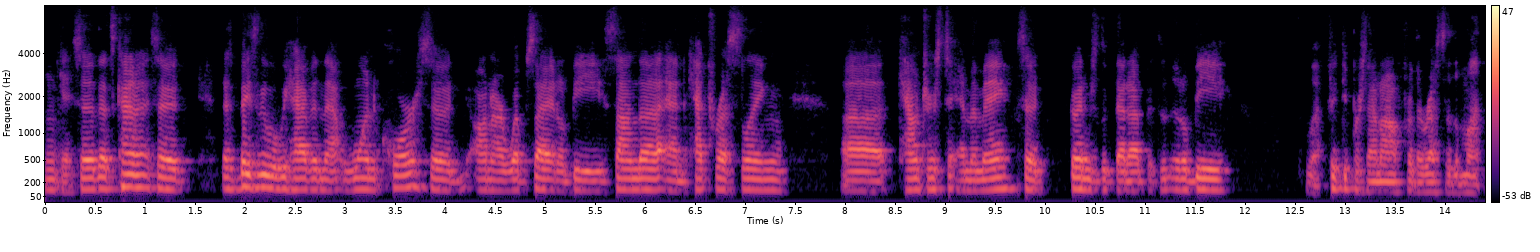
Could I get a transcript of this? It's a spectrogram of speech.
okay, so that's kind of so that's basically what we have in that one course. So on our website, it'll be Sanda and catch wrestling uh, counters to MMA. So go ahead and just look that up. It'll be what 50% off for the rest of the month.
